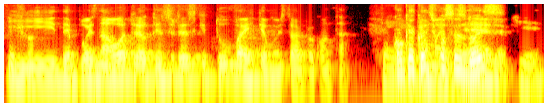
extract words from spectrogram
Fechou. E depois na outra eu tenho certeza que tu vai ter uma história para contar. Sim. Qualquer coisa, se vocês dois. Aqui.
